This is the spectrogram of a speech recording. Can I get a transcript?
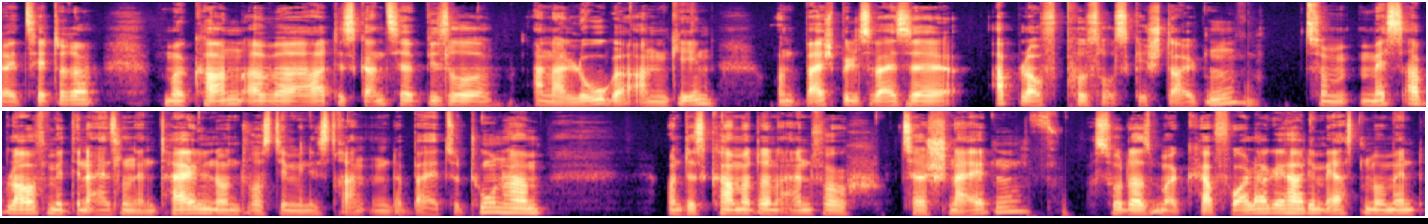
etc. Man kann aber auch das Ganze ein bisschen analoger angehen und beispielsweise Ablaufpuzzles gestalten zum Messablauf mit den einzelnen Teilen und was die Ministranten dabei zu tun haben. Und das kann man dann einfach zerschneiden, so dass man keine Vorlage hat im ersten Moment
